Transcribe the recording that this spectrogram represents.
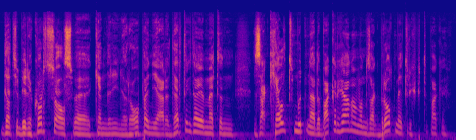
dat je binnenkort, zoals we kenden in Europa in de jaren 30, dat je met een zak geld moet naar de bakker gaan om een zak brood mee terug te pakken?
